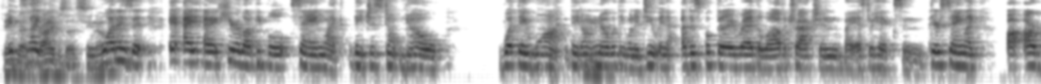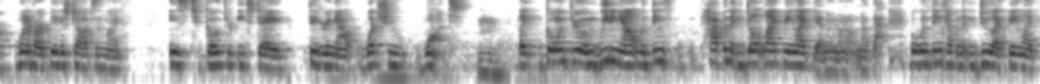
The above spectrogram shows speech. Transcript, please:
thing It's that like, drives us. You know, What is it? I, I hear a lot of people saying like they just don't know what they want. They don't Mm. know what they want to do. And uh, this book that I read, The Law of Attraction by Esther Hicks, and they're saying like our, our one of our biggest jobs in life is to go through each day figuring out what you want. Mm. Like going through and weeding out when things happen that you don't like, being like, yeah, no, no, no, not that. But when things happen that you do like, being like,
